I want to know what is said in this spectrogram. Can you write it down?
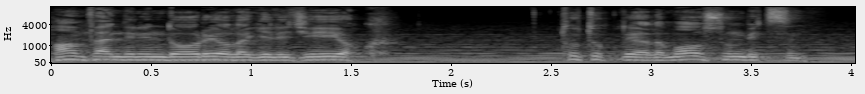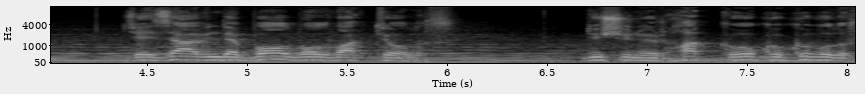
Hanımefendinin doğru yola geleceği yok. Tutuklayalım olsun bitsin. Cezaevinde bol bol vakti olur. Düşünür, hakkı hukuku bulur.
